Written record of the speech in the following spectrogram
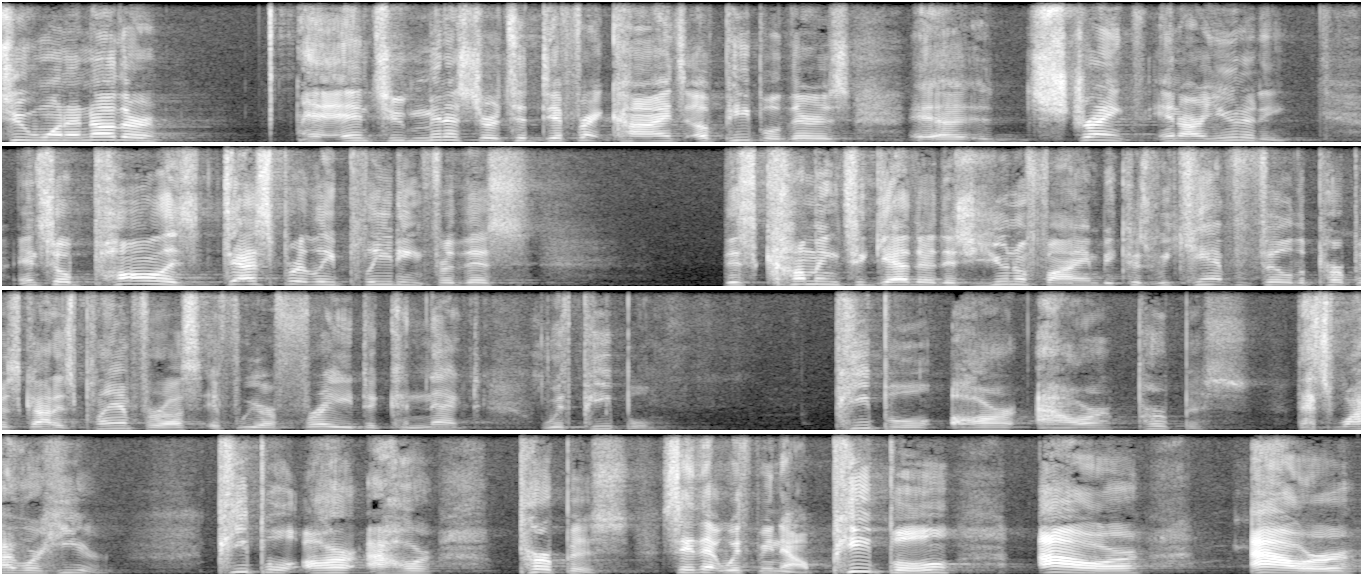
to one another and to minister to different kinds of people. There's uh, strength in our unity. And so Paul is desperately pleading for this, this coming together, this unifying, because we can't fulfill the purpose God has planned for us if we are afraid to connect with people. People are our purpose. That's why we're here. People are our purpose. Say that with me now. People are our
